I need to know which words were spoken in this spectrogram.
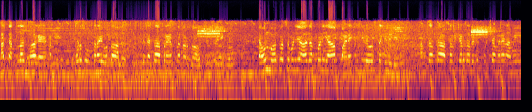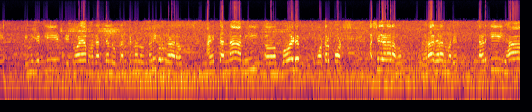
हा त्यातलाच भाग आहे. आम्ही थोडंसं उत्तराही होता आलं तर त्याचा प्रयत्न करतो आहोत शिवसैनिक म्हणून. त्याहून महत्त्वाचं म्हणजे आज आपण या पाण्याची जी व्यवस्था केलेली आहे आमचा आता असा विचार चालू आहे की पुढच्या महिन्यात आम्ही इमिजिएटली टिटवाळ्या भागातल्या लोकांकडनं नोंदणी करून घेणार आहोत. आणि त्यांना आम्ही बर्ड वॉटर पॉट्स असे देणार आहोत घराघरांमध्ये. कारण की ह्या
